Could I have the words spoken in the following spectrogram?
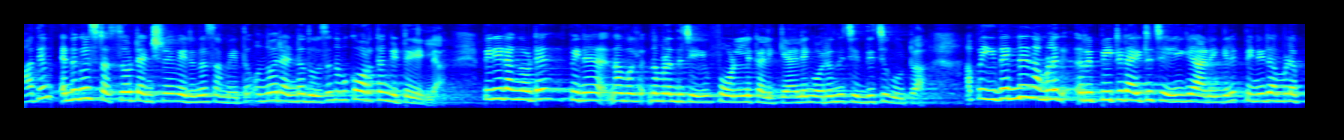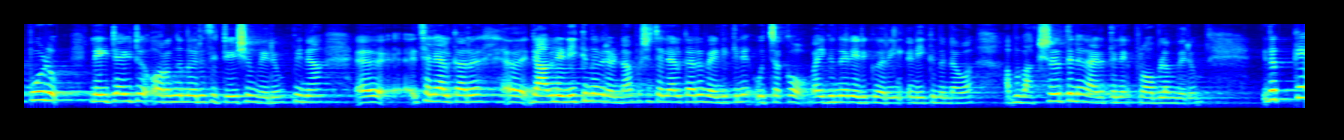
ആദ്യം എന്തെങ്കിലും സ്ട്രെസ്സോ ടെൻഷനോ വരുന്ന സമയത്ത് ഒന്നോ രണ്ടോ ദിവസം നമുക്ക് ഉറക്കം കിട്ടുകയില്ല. പിന്നീട് അങ്ങോട്ട് പിന്നെ നമ്മൾ നമ്മൾ എന്ത് ചെയ്യും? ഫോണിൽ കളിക്കുക അല്ലെങ്കിൽ ഓരോന്ന് ചിന്തിച്ച് കൂട്ടുക. അപ്പോൾ ഇതന്നെ നമ്മൾ റിപ്പീറ്റഡ് ആയിട്ട് ചെയ്യുകയാണെങ്കിൽ പിന്നീട് നമ്മൾ എപ്പോഴും ലേറ്റ് ആയിട്ട് ഉറങ്ങുന്ന ഒരു സിറ്റുവേഷൻ വരും. പിന്നെ ചില ആൾക്കാർ രാവിലെ എണീക്കുന്നവരുണ്ടാവും. പക്ഷെ ചില ആൾക്കാർ വേണ്ടിക്കിൽ ഉച്ചക്കോ വൈകുന്നേരം ആയിരിക്കും എണീക്കുന്നുണ്ടാവുക. അപ്പോൾ ഭക്ഷണത്തിന്റെ കാര്യത്തിൽ പ്രോബ്ലം വരും. ഇതൊക്കെ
